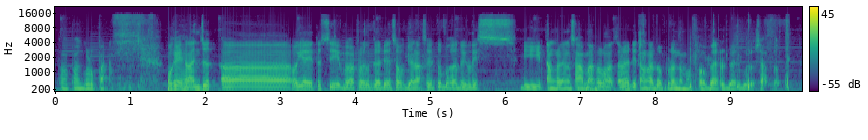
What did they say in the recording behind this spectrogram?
Atau apa gue lupa. Oke lanjut. Eh, oh iya itu sih Marvel Guardians of Galaxy itu bakal rilis di tanggal yang sama kalau nggak salah di tanggal 26 Oktober 2021.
